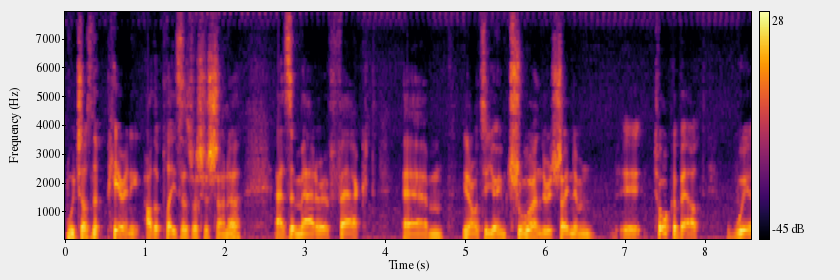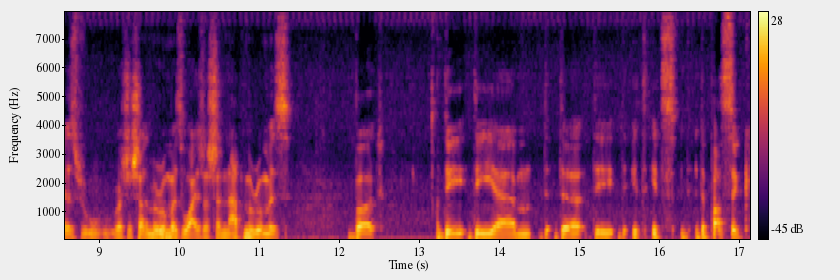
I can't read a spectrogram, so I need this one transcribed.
which doesn't appear in other places Rosh Hashanah. As a matter of fact, um, you know, it's a Yom Trua, and the Rishonim uh, talk about where's Rosh Hashanah Merumas, why is Rosh Hashanah not Merumas, but the the um, the the, the it, it's the pasuk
